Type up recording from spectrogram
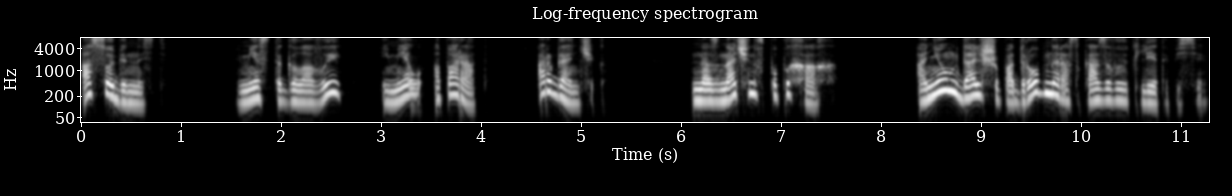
Особенность. Вместо головы имел аппарат, органчик. Назначен в попыхах. О нем дальше подробно рассказывают летописи.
